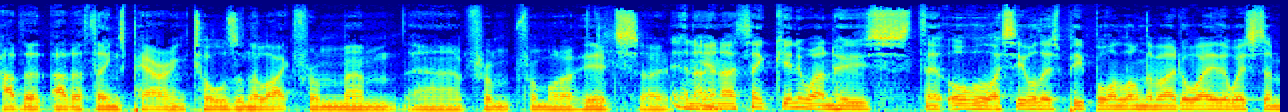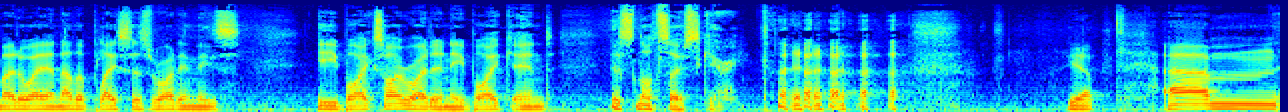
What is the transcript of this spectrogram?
other other things, powering tools and the like. From um, uh, from from what I've heard, so and, yeah. and I think anyone who's th- oh, I see all those people along the motorway, the Western Motorway, and other places riding these e-bikes. I ride an e-bike, and it's not so scary. yep. Um,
